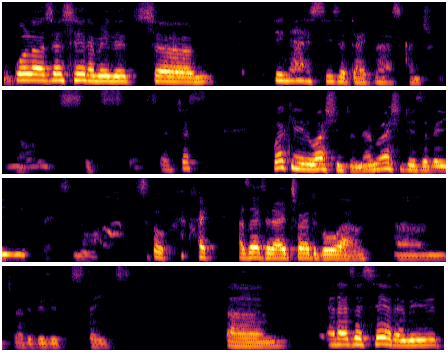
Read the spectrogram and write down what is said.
Well, as I said, I mean, it's um, the United States is a diverse country. You know, it's it's, it's just working in Washington, and Washington is a very unique place, you know. So I, as I said, I try to go out, um, try to visit states. Um, and as I said, I mean,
